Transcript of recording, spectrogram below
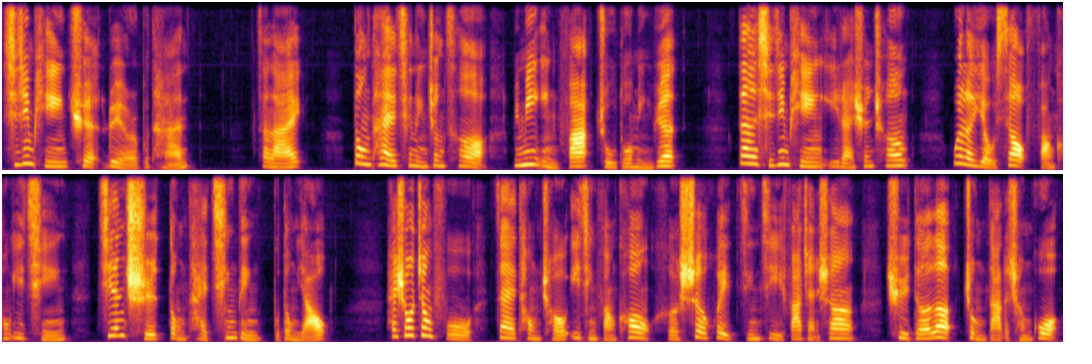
习近平却略而不谈。再来，动态清零政策明明引发诸多民怨，但习近平依然宣称，为了有效防控疫情，坚持动态清零不动摇，还说政府在统筹疫情防控和社会经济发展上取得了重大的成果。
